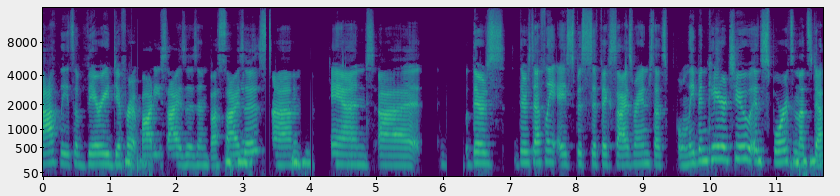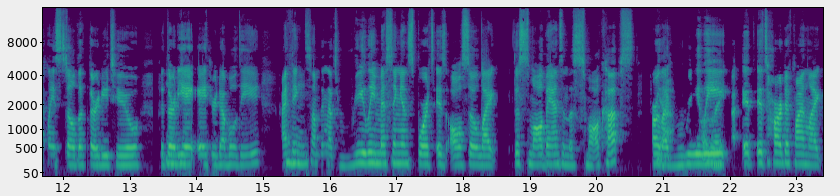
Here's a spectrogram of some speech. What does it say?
athletes of very different Mhm. body sizes and bust Mhm. sizes um Mhm. and uh there's there's definitely a specific size range that's only been catered to in sports and that's Mhm. definitely still the 32 the Mhm. 38 a through double d i think Mhm. something that's really missing in sports is also like the small bands and the small cups are like Yeah, really it, it's hard to find like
